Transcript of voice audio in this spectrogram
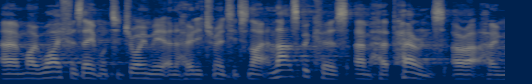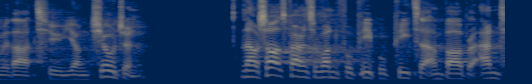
um, my wife is able to join me in Holy Trinity tonight, and that's because um, her parents are at home with our two young children. Now, Charlotte's parents are wonderful people, Peter and Barbara, and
